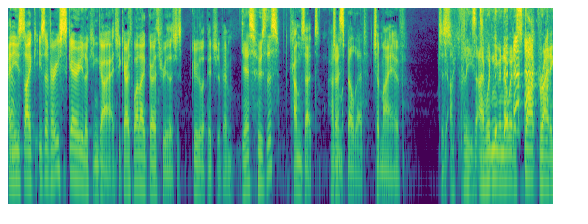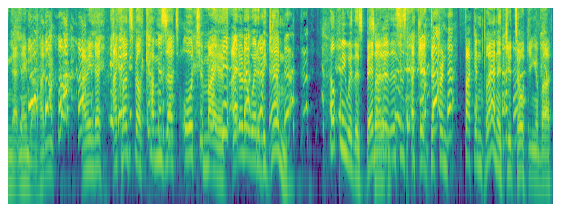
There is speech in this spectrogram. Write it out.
And oh. he's like he's a very scary looking guy. Actually, Gareth, while I go through this, just Google a picture of him. yes, who's this? Comes at How do I spell that? Chimaev. Just Oh, please, I wouldn't even know where to start writing that name down. How do you? I mean, that, I can't spell Kamzat or Chimaev. I don't know where to begin. Help me with this, Ben. So I know this is like a different fucking planet you're talking about.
